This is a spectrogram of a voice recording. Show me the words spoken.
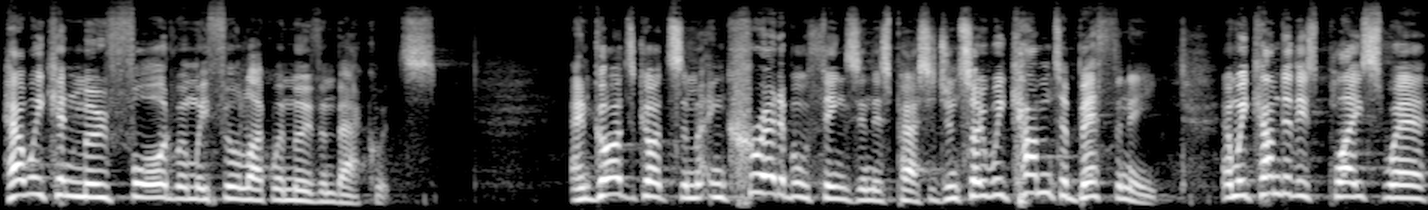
how we can move forward when we feel like we're moving backwards. And God's got some incredible things in this passage. And so we come to Bethany and we come to this place where,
